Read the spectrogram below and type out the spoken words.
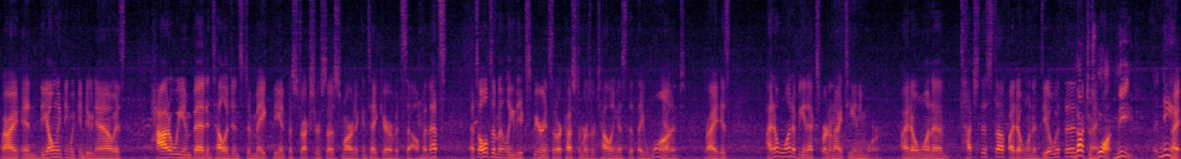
all right? And the only thing we can do now is how do we embed intelligence to make the infrastructure so smart it can take care of itself? And that's, that's ultimately the experience that our customers are telling us that they want, yeah. right? Is, I don't want to be an expert in IT anymore. I don't want to touch this stuff, I don't want to deal with it. Not just right. want, need. Need, right.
